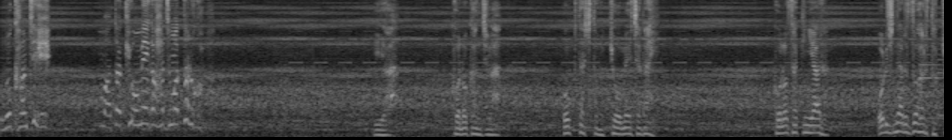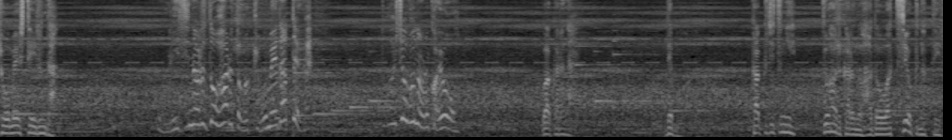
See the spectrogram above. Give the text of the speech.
この感じまた共鳴が始まったのか。いやこの感じは僕たちとの共鳴じゃない。この先にあるオリジナルゾハルと共鳴しているんだ。オリジナルゾハルとの共鳴だって大丈夫なのかよ。わからない。でも確実にゾハルからの波動は強くなっている。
